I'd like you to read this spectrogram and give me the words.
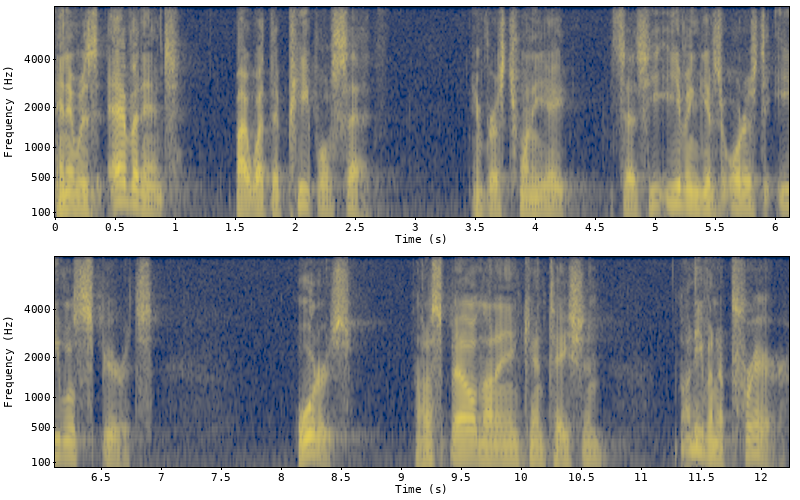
And it was evident by what the people said. In verse 28, it says, He even gives orders to evil spirits. Orders. Not a spell, not an incantation, not even a prayer.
